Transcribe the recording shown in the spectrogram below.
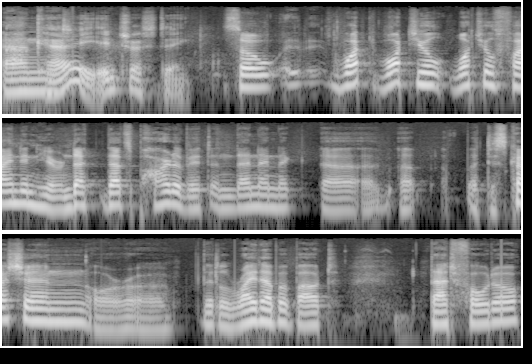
And okay interesting. so uh, what what you'll what you'll find in here and that that's part of it and then a, uh, a, a discussion or a little write up about that photo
